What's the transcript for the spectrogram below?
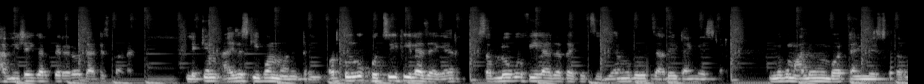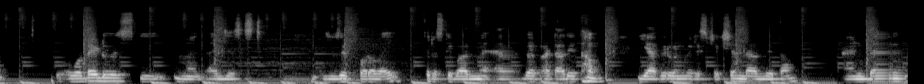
हमेशा ही करते रह रहे हो दैट इज़ बैड लेकिन I just keep on monitoring और तुमको खुद से ही फील आ जाएगा यार, सब लोगों को फील आ जाता है खुद से यार मेरे को ज़्यादा ही टाइम वेस्ट कर मेरे को मालूम है बहुत टाइम वेस्ट करूँ तो what I do is I just use it for a while फिर उसके बाद मैं वेब हटा देता हूँ या फिर उनमें रिस्ट्रिक्शन डाल देता हूँ। एंड देन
